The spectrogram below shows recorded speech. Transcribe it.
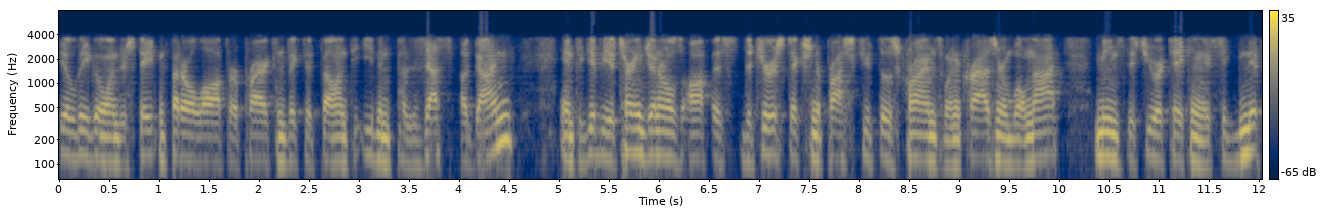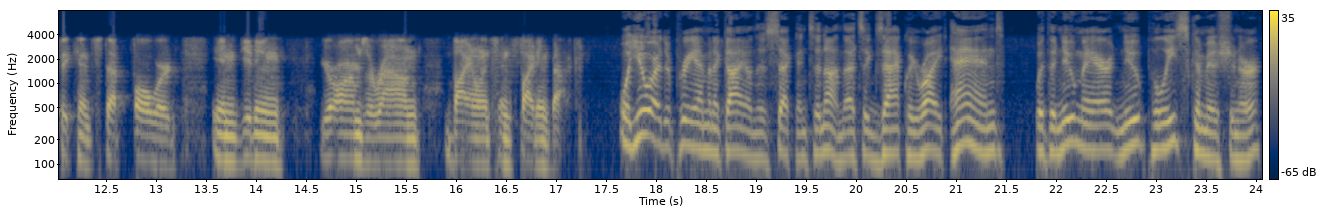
illegal under state and federal law for a prior convicted felon to even possess a gun and to give the Attorney General's office the jurisdiction to prosecute those crimes when Krasner will not means that you are taking a significant step forward in getting your arms around violence and fighting back. Well, you are the preeminent guy on this, second to none. That's exactly right. And with the new mayor, new police commissioner,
